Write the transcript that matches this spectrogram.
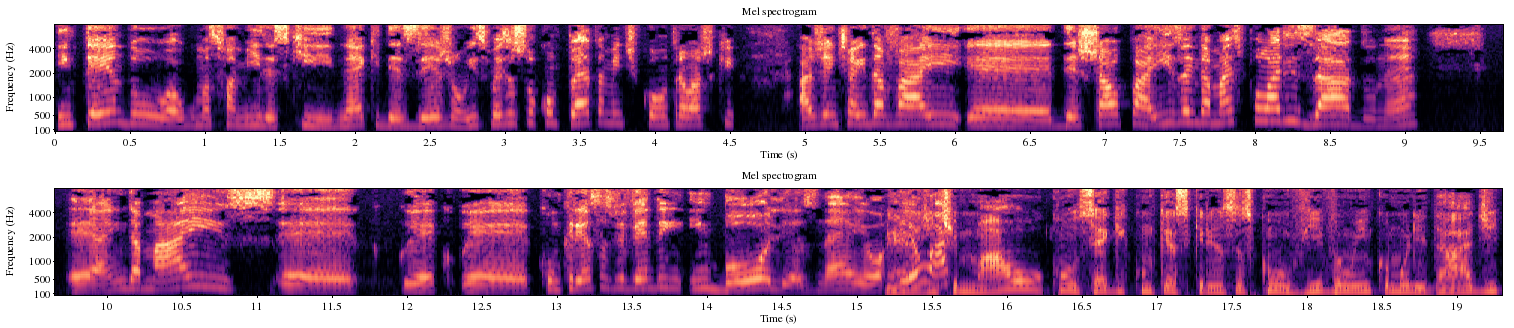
Entendo algumas famílias que, né, que desejam isso, mas eu sou completamente contra. Eu acho que a gente ainda vai é, deixar o país ainda mais polarizado, né? É, ainda mais é, é, com crianças vivendo em, em bolhas, né? Eu, é, eu a gente acho... mal consegue com que as crianças convivam em comunidade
